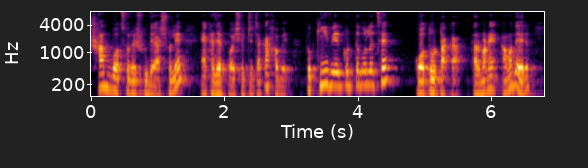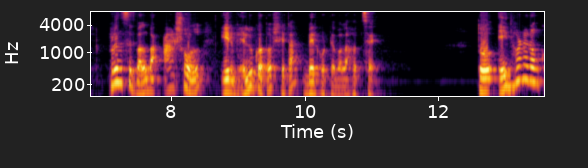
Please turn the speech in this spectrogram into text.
সাত বছরের সুদে আসলে এক হাজার পঁয়ষট্টি টাকা হবে। তো কি বের করতে বলেছে? কত টাকা? তার মানে আমাদের প্রিন্সিপাল বা আসল এর ভ্যালু কত সেটা বের করতে বলা হচ্ছে। তো এই ধরনের অঙ্ক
